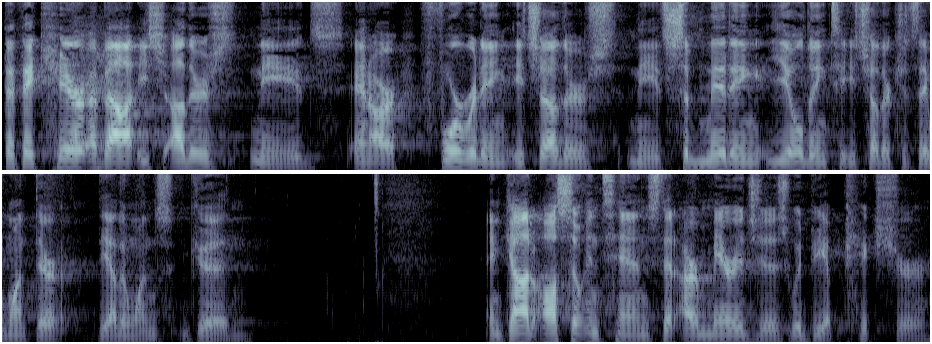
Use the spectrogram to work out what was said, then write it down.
that they care about each other's needs and are forwarding each other's needs, submitting, yielding to each other because they want their, the other one's good. And God also intends that our marriages would be a picture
